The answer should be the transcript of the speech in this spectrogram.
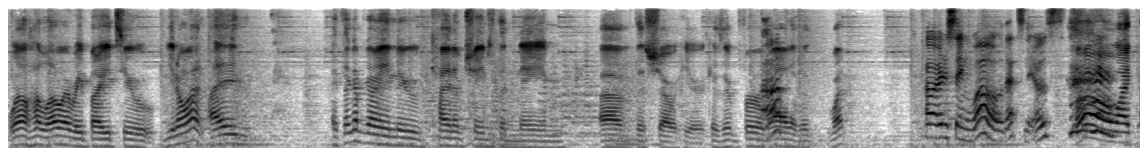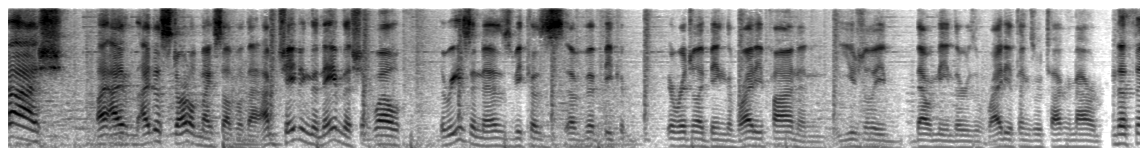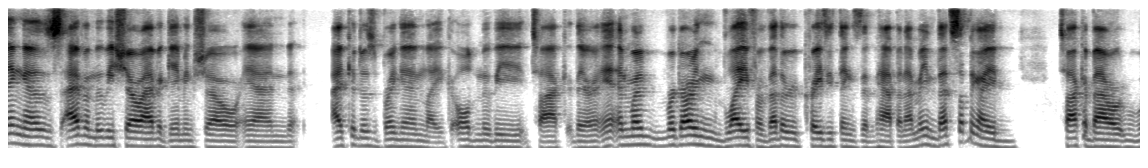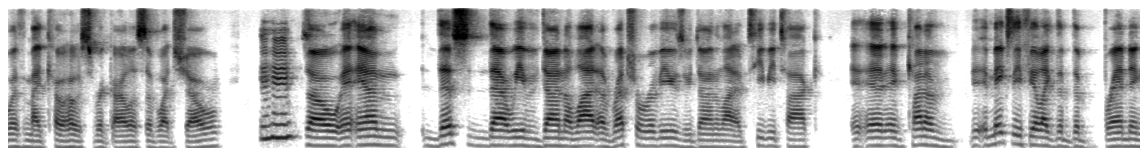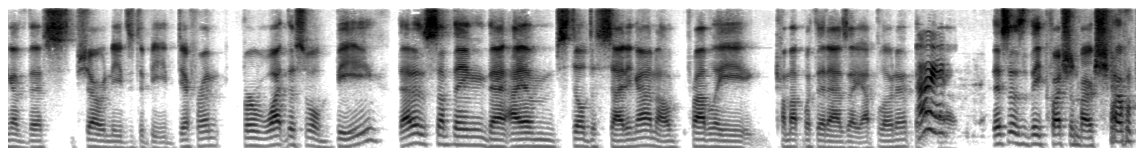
Well, hello everybody. To you know what I, I think I'm going to kind of change the name of the show here because for a oh. while it was what? Oh, I was just saying, whoa, that's news. Oh my gosh! I, I I just startled myself with that. I'm changing the name of the show. Well, the reason is because of it be, originally being the variety pun, and usually that would mean there's a variety of things we're talking about. The thing is, I have a movie show, I have a gaming show, and I could just bring in like old movie talk there. And, and when regarding life of other crazy things that have happened, I mean, that's something I talk about with my co-hosts, regardless of what show. Mm-hmm. So, and this that we've done a lot of retro reviews, we've done a lot of TV talk. It, it, it kind of it makes me feel like the the branding of this show needs to be different for what this will be. That is something that I am still deciding on. I'll probably come up with it as I upload it. All right. Uh, this is the question mark show.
